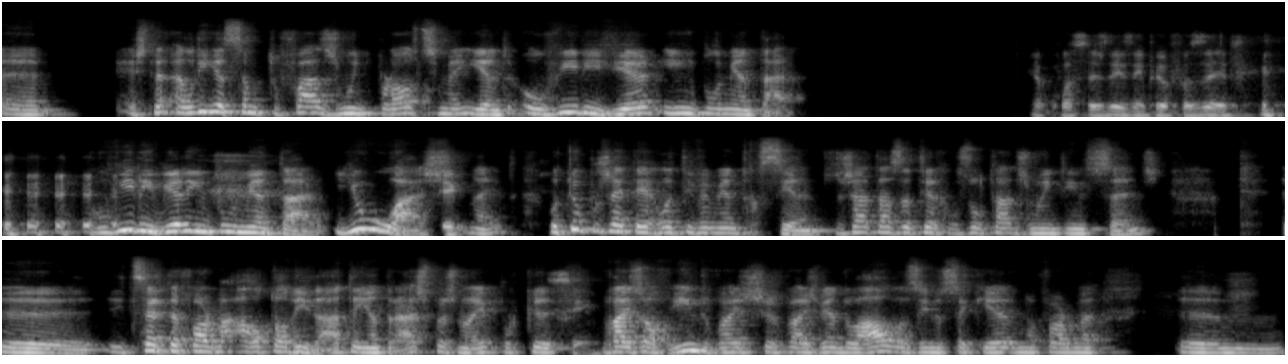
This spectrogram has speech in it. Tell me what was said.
uh, esta, a ligação que tu fazes muito próxima entre ouvir e ver e implementar. É o que vocês dizem para eu fazer. Ouvir e ver e implementar. E eu acho, é... o teu projeto é relativamente recente, já estás a ter resultados muito interessantes, uh, e de certa forma autodidata, entre aspas, não é? Porque Sim. vais ouvindo, vais, vais vendo aulas e não sei o quê, de uma forma, um,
